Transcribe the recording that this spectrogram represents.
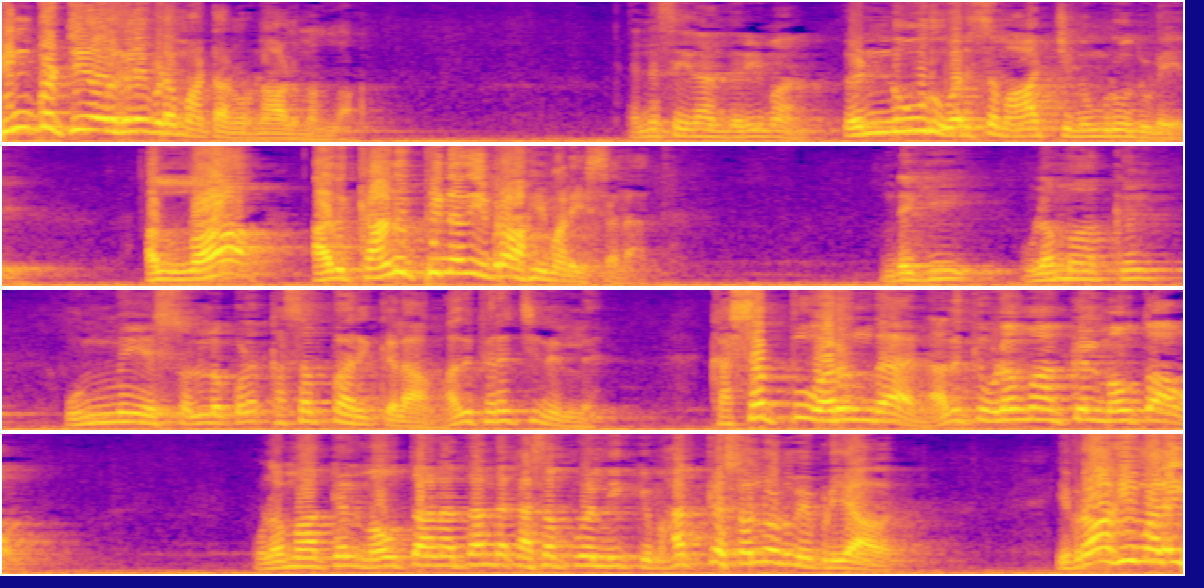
பின்பற்றினவர்களையும் விடமாட்டான் ஒரு நாளும் அல்லாஹ். என்ன செய்தான் தெரியுமா? எண்ணூறு வருஷம் ஆட்சி நும்ரூதுடைய. அல்லாஹ் அதுக்கு அனுப்பினது இப்ராஹிம் சலாத் இன்றைக்கு உலமாக்கள் உண்மையை சொல்லக்கூட கசப்பா இருக்கலாம். அது பிரச்சனை இல்லை. கசப்பு வருந்தான். அதுக்கு உலமாக்கள் மௌத்தாகும். உலமாக்கள் மௌத்தானத்தான் அந்த கசப்புகள் நிற்கும் ஹக்க சொல்லணும் எப்படியாவது. இப்ராஹிம் அலை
